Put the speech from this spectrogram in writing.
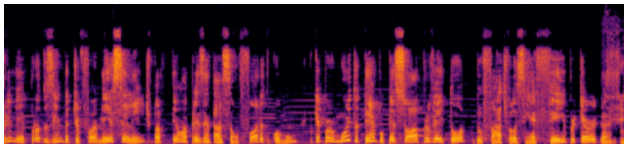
primeiro, produzindo de forma excelente para ter uma apresentação fora do comum, porque por muito tempo o pessoal aproveitou do fato e falou assim: é feio porque é orgânico.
